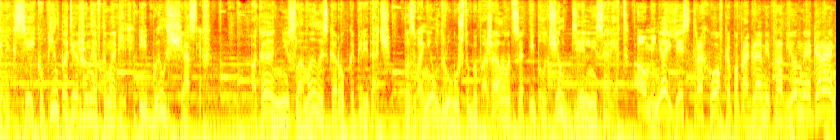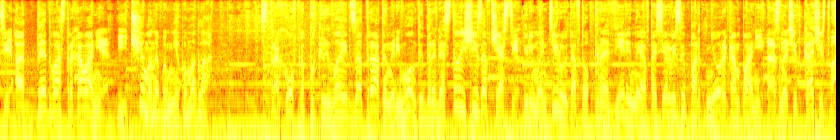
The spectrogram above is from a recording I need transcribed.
Алексей купил подержанный автомобиль и был счастлив. Пока не сломалась коробка передач. Позвонил другу, чтобы пожаловаться, и получил дельный совет. А у меня есть страховка по программе «Продленная гарантия» от D2 страхования. И чем она бы мне помогла? Страховка покрывает затраты на ремонт и дорогостоящие запчасти. Ремонтируют авто проверенные автосервисы партнеры компании, а значит качество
